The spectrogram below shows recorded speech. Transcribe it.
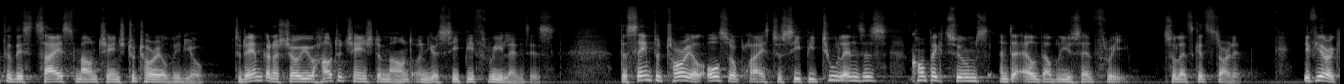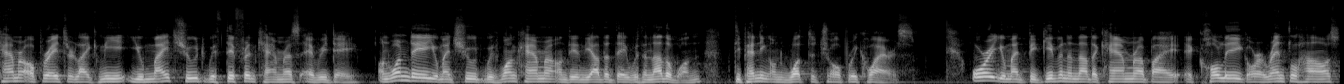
to this Zeiss mount change tutorial video. Today I'm going to show you how to change the mount on your CP3 lenses. The same tutorial also applies to CP2 lenses, compact zooms and the LWZ3. So let's get started. If you're a camera operator like me, you might shoot with different cameras every day. On one day you might shoot with one camera, on the, the other day with another one, depending on what the job requires. Or you might be given another camera by a colleague or a rental house,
